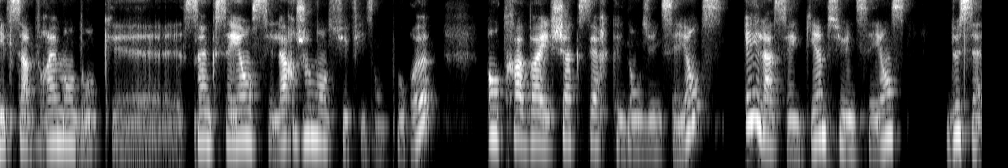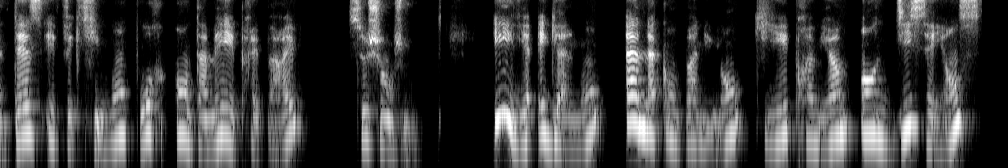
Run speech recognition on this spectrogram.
ils savent vraiment donc euh, cinq séances, c'est largement suffisant pour eux. On travaille chaque cercle dans une séance et la cinquième, c'est une séance de synthèse, effectivement, pour entamer et préparer ce changement. Il y a également un accompagnement qui est premium en 10 séances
